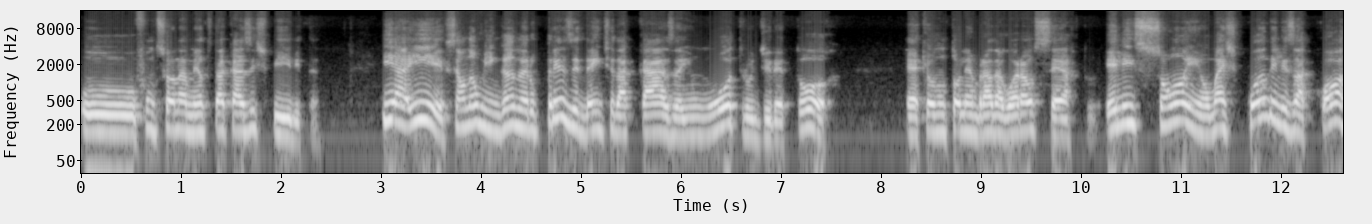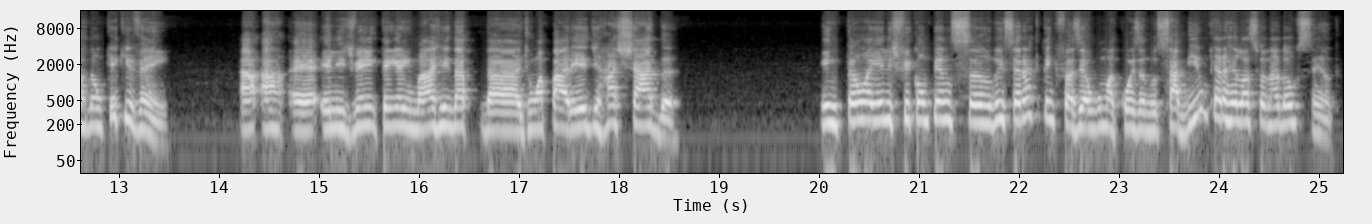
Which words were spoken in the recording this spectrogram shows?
o funcionamento da casa espírita. E aí, se eu não me engano, era o presidente da casa e um outro diretor, é que eu não estou lembrado agora ao certo. Eles sonham, mas quando eles acordam, o que que vem? A, a, é, eles vêm, tem a imagem da, da, de uma parede rachada. Então aí eles ficam pensando, e será que tem que fazer alguma coisa no. Sabiam que era relacionado ao centro.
